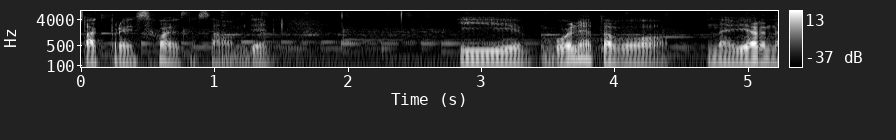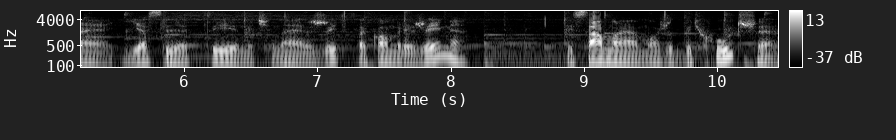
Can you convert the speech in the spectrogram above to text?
так происходит на самом деле. И более того, наверное, если ты начинаешь жить в таком режиме, и самое, может быть, худшее,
